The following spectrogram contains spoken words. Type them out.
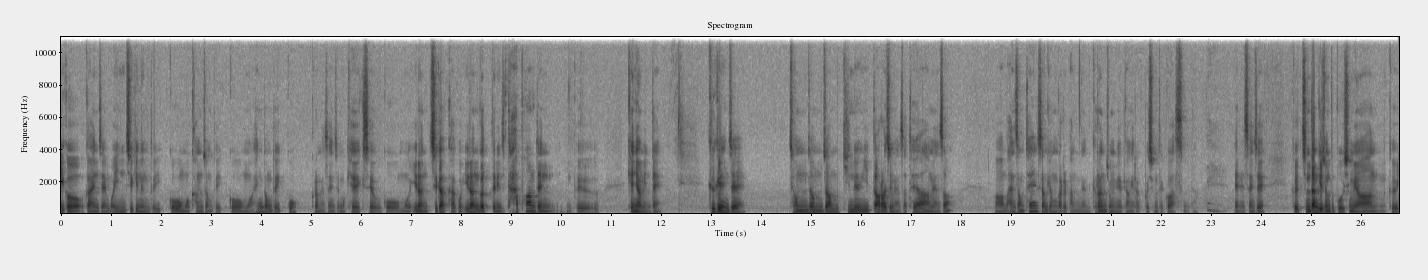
이거가 이제 뭐 인지 기능도 있고 뭐 감정도 있고 뭐 행동도 있고 그러면서 이제 뭐 계획 세우고 뭐 이런 지각하고 이런 것들이 이제 다 포함된 그 개념인데 그게 이제 점점점 기능이 떨어지면서 퇴화하면서 어, 만성 퇴행성 경과를 밟는 그런 종류의 병이라고 보시면 될 것 같습니다. 네. 네, 그래서 이제 그 진단 기준도 보시면 그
